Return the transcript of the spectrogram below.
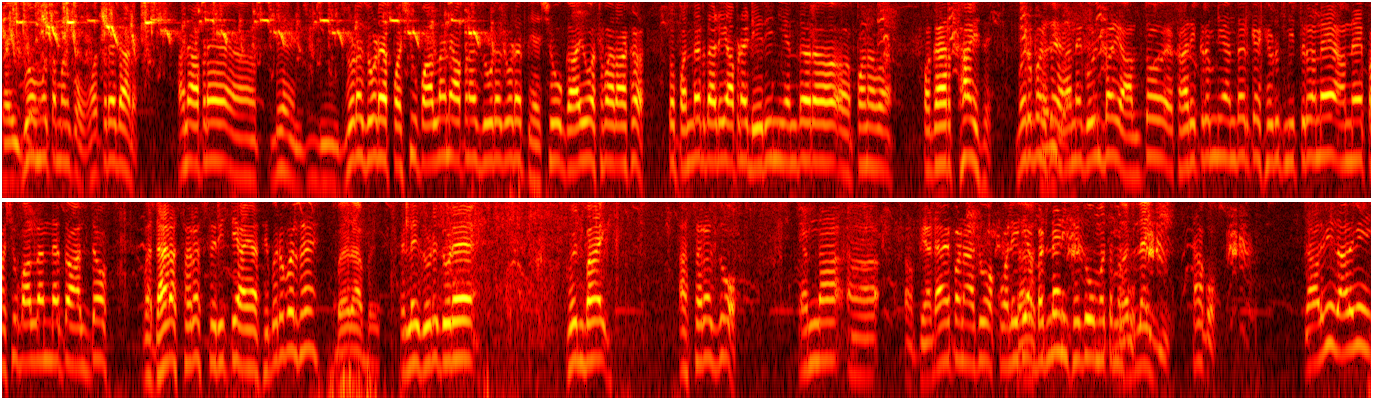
જાય જો હું તમને કહું વોતરા દાડે. અને આપણે જોડે જોડે પશુપાલન આપણે જોડે જોડે ભેંસો ગાયો અથવા રાખે તો પંદર દાડી આપણે ડેરીની અંદર પણ પગાર થાય છે. બરોબર છે? અને ગોવિંદભાઈ હાલ તો કાર્યક્રમની અંદર કે ખેડૂત મિત્રને અને પશુપાલનને તો હાલ તો વધારે સરસ રીતે આવ્યા છે. બરોબર છે? બરાબર. એટલે જોડે જોડે ગોવિંદભાઈ આ સરસ જો એમના ભેડાએ પણ આ જુઓ ક્વોલિટી. બદલાણી છે. જુઓ મેં તમને બદલાઈ ગઈ થાકો જાળવી જાળવી.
